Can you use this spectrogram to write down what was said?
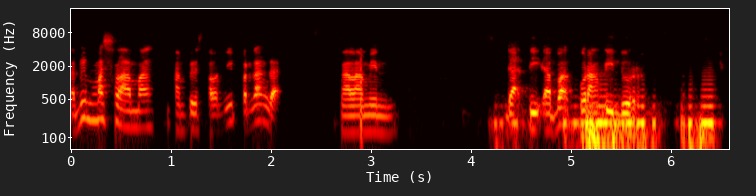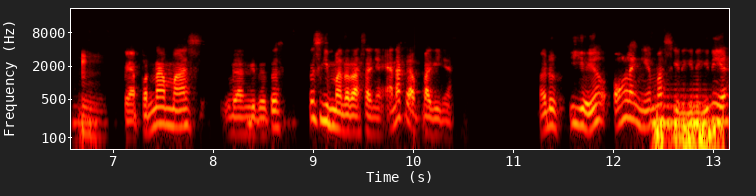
Tapi mas selama hampir setahun ini pernah nggak ngalamin nggak ti apa kurang tidur hmm. ya pernah mas bilang gitu. Terus terus gimana rasanya? Enak gak paginya? Aduh iya ya oleng ya mas. Gini gini gini ya.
